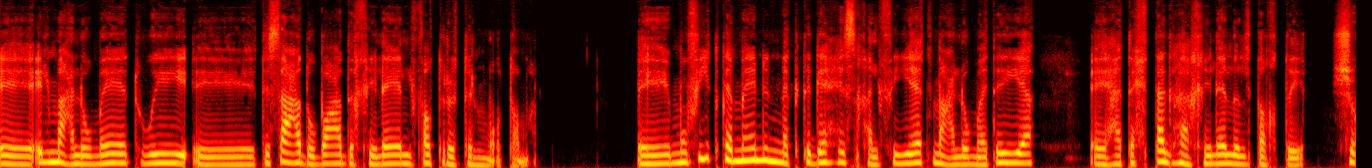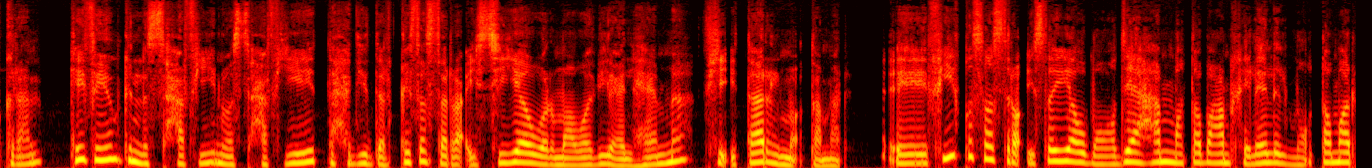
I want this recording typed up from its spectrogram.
المعلومات وتساعدوا بعض خلال فترة المؤتمر. آه، مفيد كمان إنك تجهز خلفيات معلوماتية آه، هتحتاجها خلال التغطية. شكرا. كيف يمكن للصحفيين والصحفيات تحديد القصص الرئيسية والمواضيع الهامة في إطار المؤتمر؟ آه، في قصص رئيسية ومواضيع هامة طبعا خلال المؤتمر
